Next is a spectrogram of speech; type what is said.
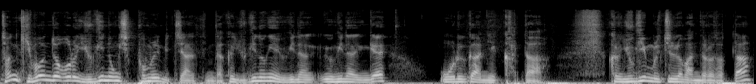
전 기본적으로 유기농 식품을 믿지 않습니다. 그 유기농의 유기농 유기농인 게 오르가닉하다. 그럼 유기 물질로 만들어졌다.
